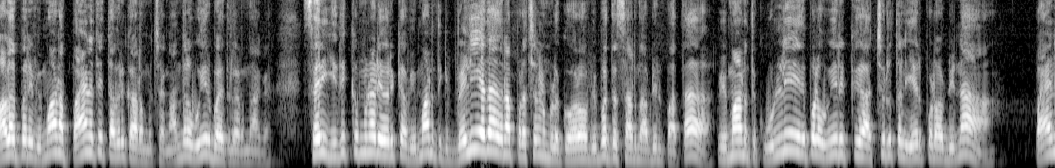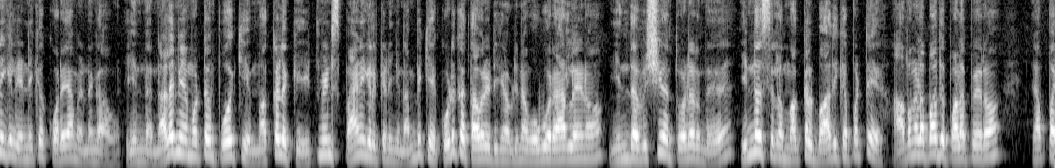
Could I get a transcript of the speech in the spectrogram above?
பல பேர் விமான பயணத்தை தவிர்க்க ஆரம்பிச்சாங்க. அந்த உயிர் பயத்தில் இருந்தாங்க. சரி இதுக்கு முன்னாடி வரைக்கும் விமானத்துக்கு வெளியே தான் எதனா பிரச்சனை நம்மளுக்கு வரும் விபத்து சார்ந்த அப்படின்னு பார்த்தா விமானத்துக்கு உள்ளே இது போல உயிருக்கு அச்சுறுத்தல் ஏற்படும் அப்படின்னா பயணிகள் எண்ணிக்கை குறையாம என்னங்க ஆகும்? இந்த நிலைமையை மட்டும் போக்கி மக்களுக்கு இட் மீன்ஸ் பயணிகளுக்கு நீங்கள் நம்பிக்கை கொடுக்க தவறிட்டீங்க அப்படின்னா ஒவ்வொரு ஏர்லைனும் இந்த விஷயம் தொடர்ந்து இன்னும் சில மக்கள் பாதிக்கப்பட்டு அவங்கள பார்த்து பல பேரும் எப்பா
